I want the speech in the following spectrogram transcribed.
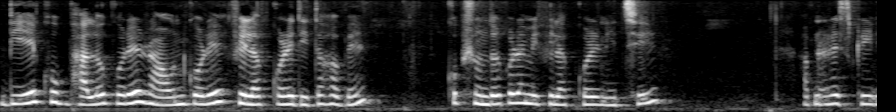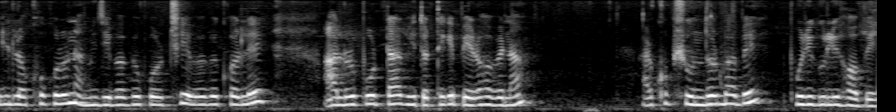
দিয়ে খুব ভালো করে রাউন্ড করে ফিল আপ করে দিতে হবে। খুব সুন্দর করে আমি ফিল আপ করে নিচ্ছি। আপনারা স্ক্রিনে লক্ষ্য করুন, আমি যেভাবে করছি, এভাবে করলে আলুর পুরটা ভিতর থেকে বের হবে না। আর খুব সুন্দরভাবে পুরিগুলি হবে।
